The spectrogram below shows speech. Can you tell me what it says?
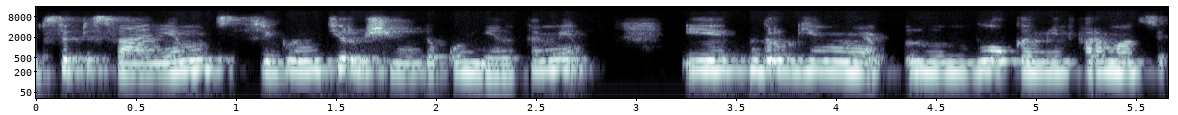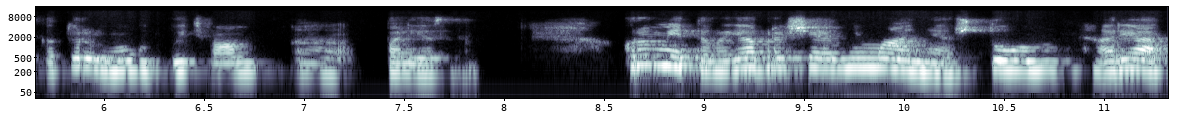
с описанием, с регламентирующими документами и другими э, блоками информации, которые могут быть вам э, полезны. Кроме этого, я обращаю внимание, что ряд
